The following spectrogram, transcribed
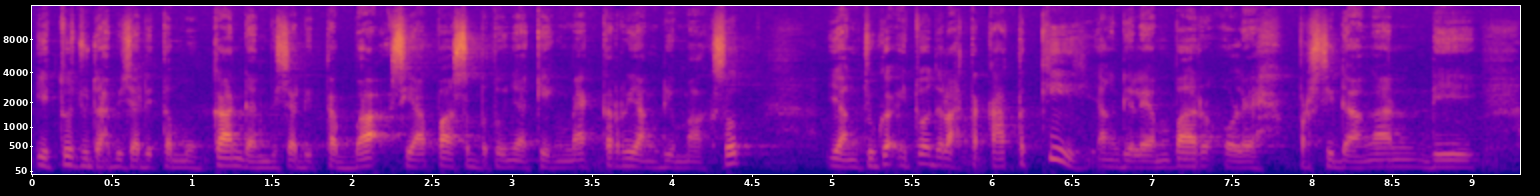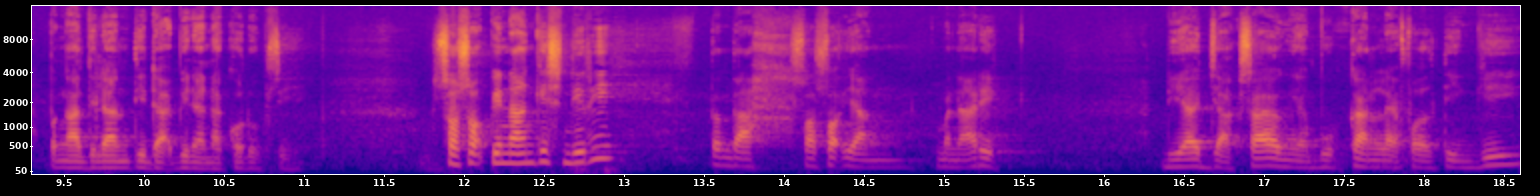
itu sudah bisa ditemukan dan bisa ditebak siapa sebetulnya kingmaker yang dimaksud yang juga itu adalah teka-teki yang dilempar oleh persidangan di pengadilan tidak pidana korupsi. Sosok Pinangki sendiri tentang sosok yang menarik. Dia jaksa yang bukan level tinggi,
